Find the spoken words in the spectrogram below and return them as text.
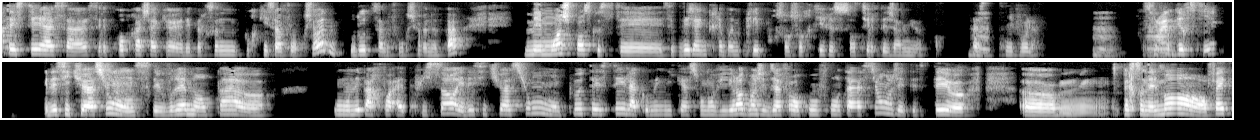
tester à ça. C'est propre à chacun. Il y a des personnes pour qui ça fonctionne, pour d'autres, ça ne fonctionne pas. Mais moi, je pense que c'est déjà une très bonne clé pour s'en sortir et se sentir déjà mieux à ce mmh. niveau-là. Mmh. C'est ouais. dire ce Il y a des situations où on ne sait vraiment pas, euh, où on est parfois impuissant, et des situations où on peut tester la communication non violente. Moi, j'ai déjà fait en confrontation, j'ai testé euh, euh, personnellement, en fait,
